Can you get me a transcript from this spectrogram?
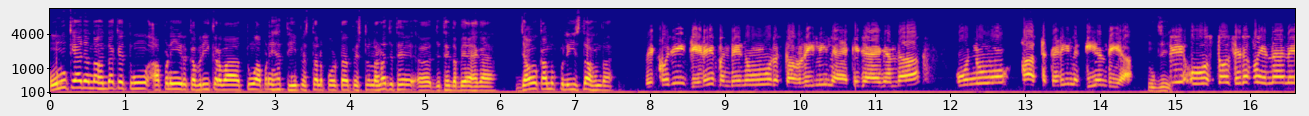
ਉਹਨੂੰ ਕਿਹਾ ਜਾਂਦਾ ਹੁੰਦਾ ਕਿ ਤੂੰ ਆਪਣੀ ਰਿਕਵਰੀ ਕਰਵਾ ਤੂੰ ਆਪਣੇ ਹੱਥੀਂ ਪਿਸਤਲ ਪੁੱਟ ਪਿਸਟਲ ਹਨਾ ਜਿੱਥੇ ਜਿੱਥੇ ਦੱਬਿਆ ਹੈਗਾ। ਜਾਂ ਉਹ ਕੰਮ ਪੁਲਿਸ ਦਾ ਹੁੰਦਾ। ਵੇਖੋ ਜੀ ਜਿਹੜੇ ਬੰਦੇ ਨੂੰ ਰਿਕਵਰੀ ਲਈ ਲੈ ਕੇ ਜਾਇਆ ਜਾਂਦਾ ਉਹਨੂੰ ਹੱਥ ਕੜੀ ਲੱਗੀ ਹੁੰਦੀ ਆ। ਤੇ ਉਸ ਤੋਂ ਸਿਰਫ ਇਹਨਾਂ ਨੇ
